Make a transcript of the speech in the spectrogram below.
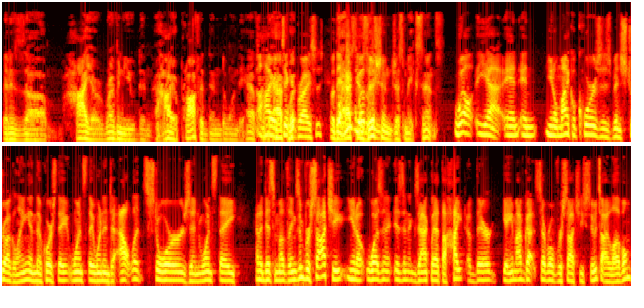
that is um, higher revenue than a higher profit than the one they have. So higher the ticket prices. So the well, acquisition the just makes sense. Well, yeah, and and you know Michael Kors has been struggling, and of course they once they went into outlet stores, and once they kind of did some other things, and Versace, you know, wasn't isn't exactly at the height of their game. I've got several Versace suits, I love them.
